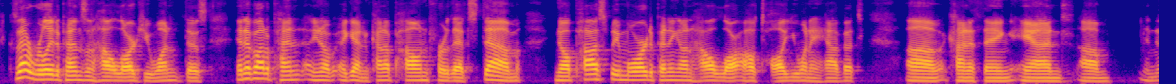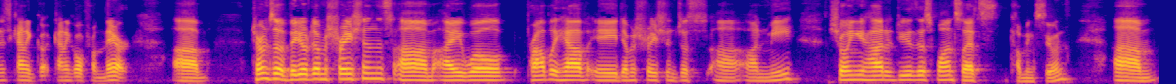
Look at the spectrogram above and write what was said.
because that really depends on how large you want this and about a pen, you know, again, kind of pound for that stem, you know, possibly more depending on how large, how tall you want to have it, um, kind of thing. And, um, and just kind of kind of go from there. Um, in terms of video demonstrations, um, I will probably have a demonstration just uh, on me showing you how to do this one. So that's coming soon. Um,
